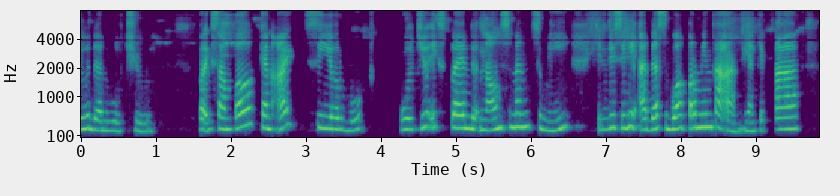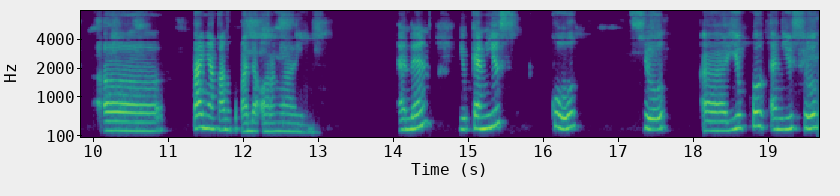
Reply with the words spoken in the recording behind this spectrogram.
you dan would you. For example, can I see your book? Would you explain the announcement to me? Jadi di sini ada sebuah permintaan yang kita uh, tanyakan kepada orang lain. And then you can use could, should, uh, you could and you should.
